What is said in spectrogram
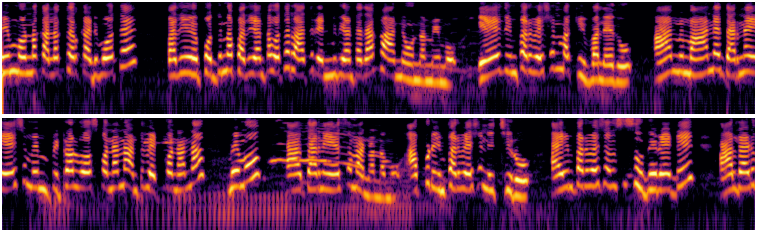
మేము మొన్న కలెక్టర్ కడిపోతే పది పొద్దున్న పది గంట పోతే రాత్రి ఎనిమిది గంట దాకా ఆడనే ఉన్నాం మేము. ఏది ఇన్ఫర్మేషన్ మాకు ఇవ్వలేదు. మేము ఆనే ధర్నా వేసి మేము పెట్రోల్ పోసుకున్నా అంటూ పెట్టుకున్నా మేము ఆ ధర్నా వేసామని అన్నాము అప్పుడు ఇన్ఫర్మేషన్ ఇచ్చిరు ఆ information Sudhir Reddy already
